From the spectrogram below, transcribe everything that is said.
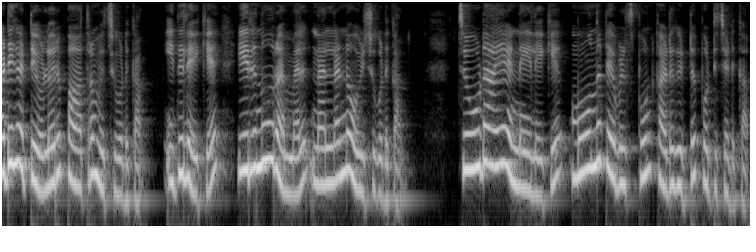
അടികട്ടിയുള്ള ഒരു പാത്രം വെച്ച് കൊടുക്കാം. ഇതിലേക്ക് ഇരുന്നൂറ് എം എൽ നല്ലെണ്ണ ഒഴിച്ചു കൊടുക്കാം. ചൂടായ എണ്ണയിലേക്ക് മൂന്ന് ടേബിൾ സ്പൂൺ കടുകിട്ട് പൊട്ടിച്ചെടുക്കാം.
